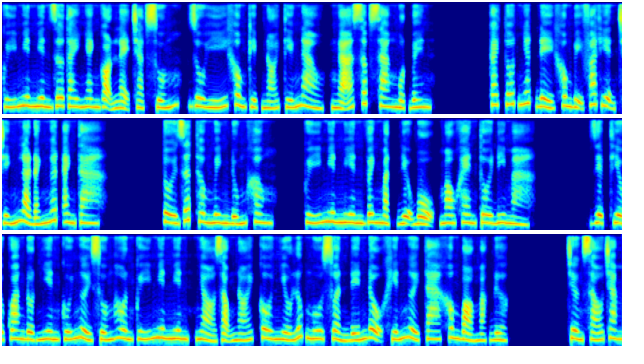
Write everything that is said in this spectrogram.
quý miên miên giơ tay nhanh gọn lẹ chặt xuống, du hí không kịp nói tiếng nào, ngã sấp sang một bên. Cách tốt nhất để không bị phát hiện chính là đánh ngất anh ta. Tôi rất thông minh đúng không? Quý miên miên vênh mặt điệu bộ, mau khen tôi đi mà. Diệp Thiều Quang đột nhiên cúi người xuống hôn quý miên miên, nhỏ giọng nói cô nhiều lúc ngu xuẩn đến độ khiến người ta không bỏ mặc được. chương 600,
